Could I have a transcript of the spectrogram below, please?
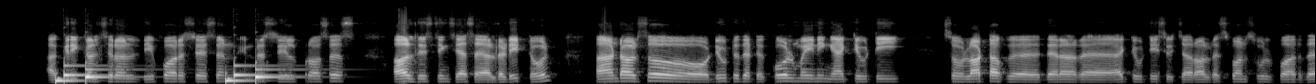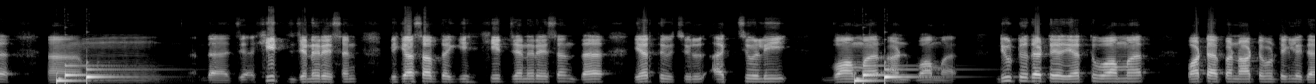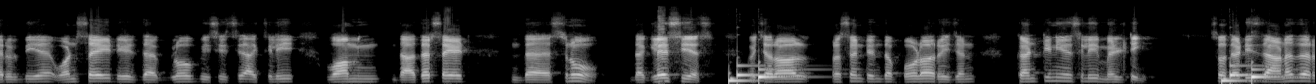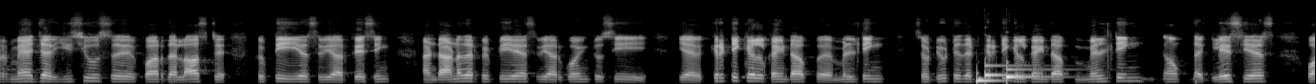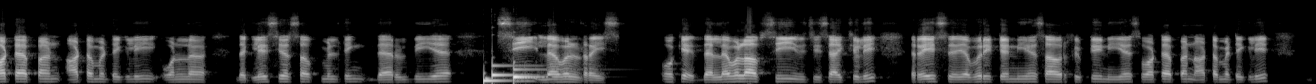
agricultural deforestation industrial process all these things as i already told and also due to that coal mining activity so a lot of uh, there are uh, activities which are all responsible for the um, the heat generation. Because of the heat generation the earth which will actually warmer and warmer. Due to that uh, earth warmer what happened automatically there will be a one side is the globe which is actually warming the other side the snow the glaciers which are all present in the polar region continuously melting. So that is the another major issues uh, for the last 50 years we are facing. And another 50 years we are going to see a critical kind of uh, melting. So due to that critical kind of melting of the glaciers what happened automatically? One uh, the glaciers of melting there will be a sea level rise okay the level of sea which is actually raise every 10 years or 15 years what happened automatically?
